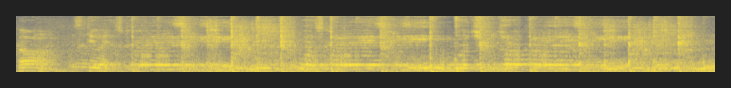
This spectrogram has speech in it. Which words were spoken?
Boom. Let's do it. crazy? What's crazy? What you call crazy?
